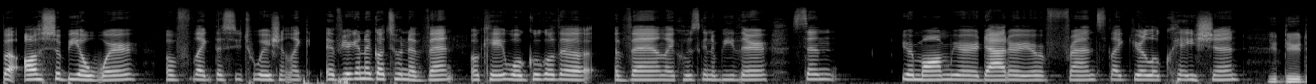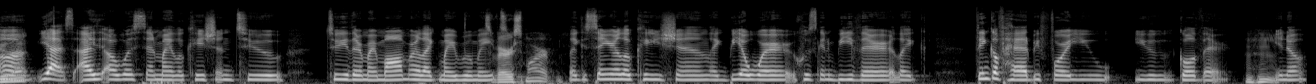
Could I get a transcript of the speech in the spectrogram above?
but also be aware of like the situation. Like if you're gonna go to an event, okay, well Google the event, like who's gonna be there. Send your mom, your dad, or your friends like your location. You do do um, that? Yes, I always send my location to to either my mom or like my roommates. It's very smart. like send your location, like be aware who's gonna be there. Like think of head before you you go there. Mhm. You know,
